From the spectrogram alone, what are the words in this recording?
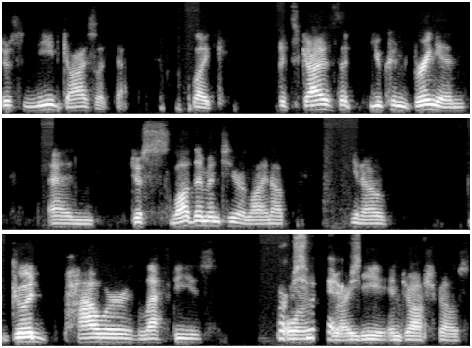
just need guys like that. Like it's guys that you can bring in and just slot them into your lineup. You know, good power lefties or or righty in Josh Bell's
